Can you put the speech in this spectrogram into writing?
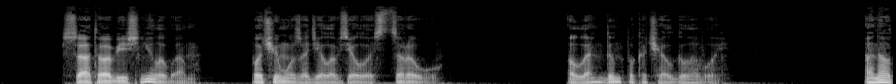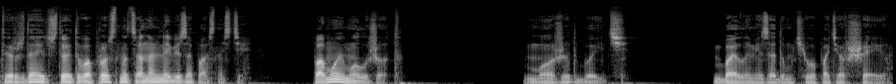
— «Сато объяснила вам, почему за дело взялось ЦРУ?» Лэнгдон покачал головой. Она утверждает, что это вопрос национальной безопасности. По-моему, лжет. «Может быть». Беллами задумчиво потер шею.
